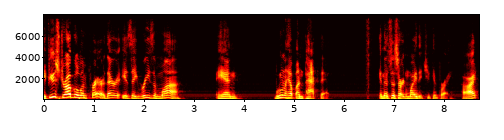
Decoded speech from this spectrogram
if you struggle in prayer, there is a reason why. And we want to help unpack that. And there's a certain way that you can pray. All right?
